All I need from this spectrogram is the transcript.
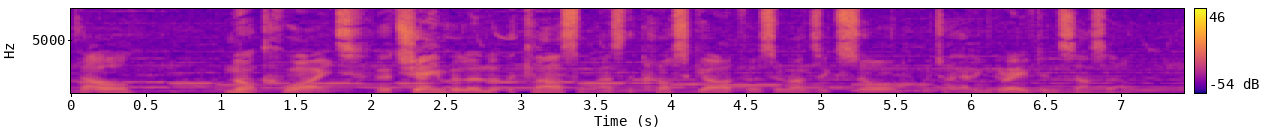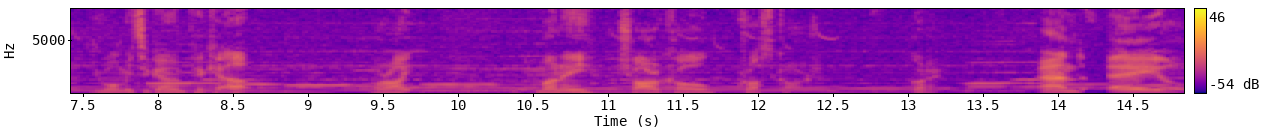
Is that all? Not quite. The Chamberlain at the castle has the crossguard for Sir Radzig's sword, which I had engraved in Sasau. You want me to go and pick it up? Alright. Money, charcoal, crossguard. Got it. And ale.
